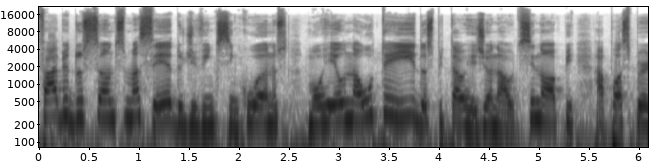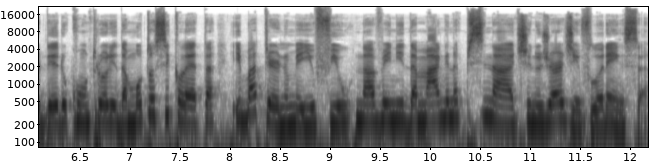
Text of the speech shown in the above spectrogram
Fábio dos Santos Macedo, de 25 anos, morreu na UTI do Hospital Regional de Sinop após perder o controle da motocicleta e bater no meio-fio na Avenida Magna Piscinati, no Jardim Florença.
